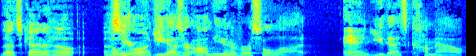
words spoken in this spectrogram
that's kind of how how So we launched. You guys are on the Universal lot, and you guys come out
